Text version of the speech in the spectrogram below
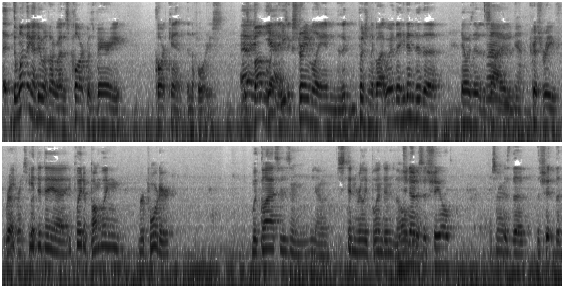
the one thing I do want to talk about is Clark was very Clark Kent in the 40s. He's Uh, bumbling. yeah, he was he- extremely and the, pushing the glass. He didn't do the. He always did it to the Uh, side. yeah. Chris Reeve reference. He, he did a. Uh, he played a bumbling reporter with glasses, and you know, just didn't really blend into the Did whole. you notice his shield? I'm sorry. Is the the shit the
